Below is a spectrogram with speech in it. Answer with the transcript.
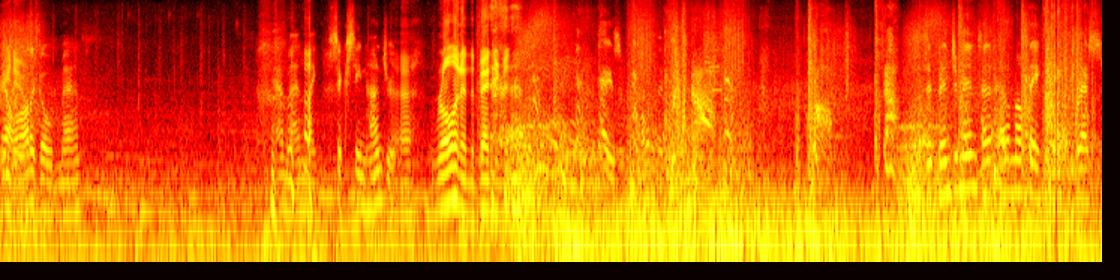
Yeah, Redo. a lot of gold, man. Yeah, man, like 1600. Uh, rolling in the Benjamin. Guys, Is it Benjamin? I, I don't know if they, they press.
